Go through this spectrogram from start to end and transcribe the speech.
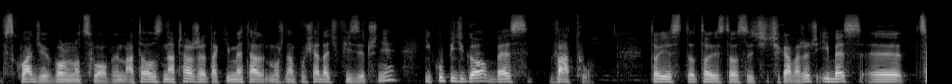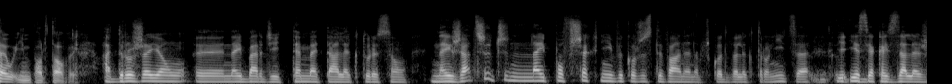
w składzie wolnocłowym, a to oznacza, że taki metal można posiadać fizycznie i kupić go bez VAT-u. To jest, to, to jest dosyć ciekawa rzecz i bez e, ceł importowych. A drożeją y, najbardziej te metale, które są najrzadsze, czy najpowszechniej wykorzystywane, na przykład w elektronice? Je- Jest jakaś zależność?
